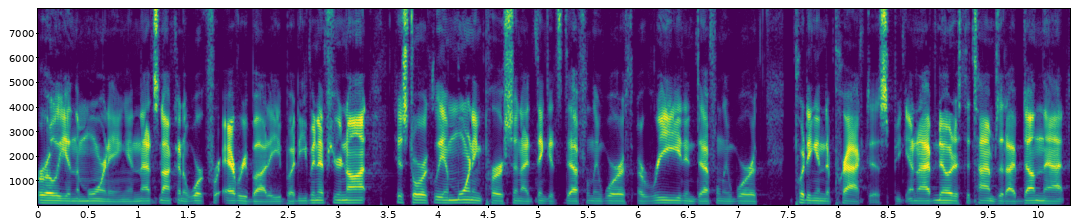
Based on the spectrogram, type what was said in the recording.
early in the morning, and that's not going to work for everybody. But even if you're not historically a morning person, I think it's definitely worth a read and definitely worth putting into practice. And I've noticed the times that I've done that,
